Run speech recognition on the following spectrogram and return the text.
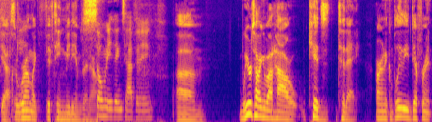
Yeah, so we're on like 15 mediums right now. So many things happening. um, we were talking about how kids today are in a completely different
